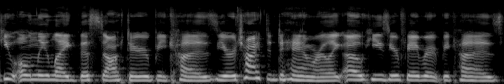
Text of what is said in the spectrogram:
you only like this doctor because you're attracted to him or like oh he's your favorite because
